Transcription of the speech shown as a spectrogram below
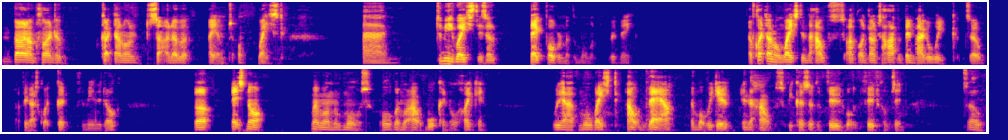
But I'm trying to cut down on certain other items of waste. And to me, waste is a big problem at the moment with me. I've cut down on waste in the house. I've gone down to half a bin bag a week, so I think that's quite good for me and the dog. But it's not when we're on the moors or when we're out walking or hiking. We have more waste out there than what we do in the house because of the food, what the food comes in. So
